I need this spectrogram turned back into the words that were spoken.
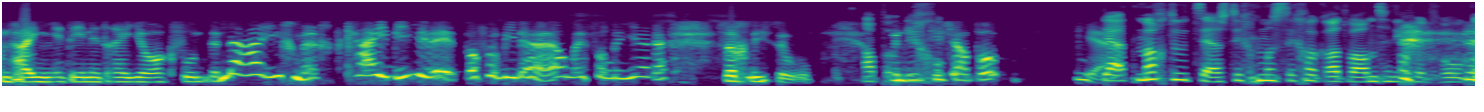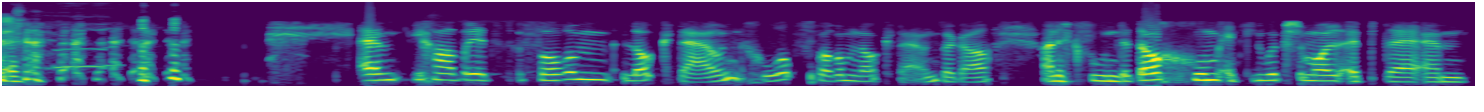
Und habe irgendwie in diesen drei Jahren gefunden, nein, ich möchte kein Millimeter von meinen Haaren verlieren. So ein bisschen so. Aber und es ist aber, ja. ja, mach du zuerst. Ich muss dich gerade wahnsinnig viel fragen. Ähm, ich habe jetzt vor dem Lockdown, kurz vor dem Lockdown sogar, habe ich gefunden, doch, komm, jetzt schaust du mal, ob du ähm, in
